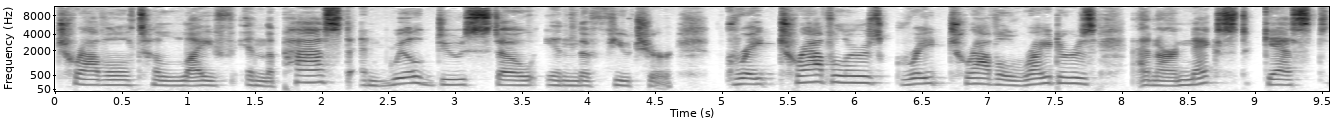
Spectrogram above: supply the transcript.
travel to life in the past and will do so in the future. Great travelers, great travel writers, and our next guest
